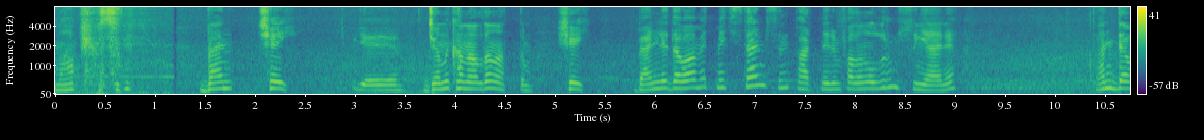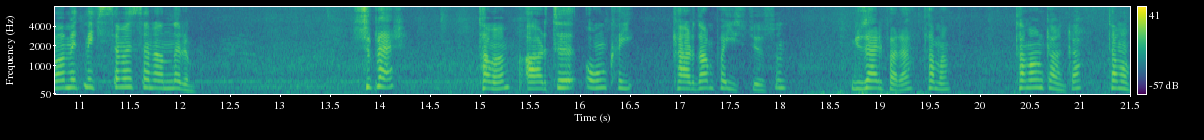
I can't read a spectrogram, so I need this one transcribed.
Ne yapıyorsun? Ben şey eee, Can'ı kanaldan attım. Şey benle devam etmek ister misin? Partnerin falan olur musun yani? Hani devam etmek istemezsen anlarım. Süper. Tamam. Artı 10 kay- kardan pay istiyorsun. Güzel para. Tamam. Tamam kanka. Tamam.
